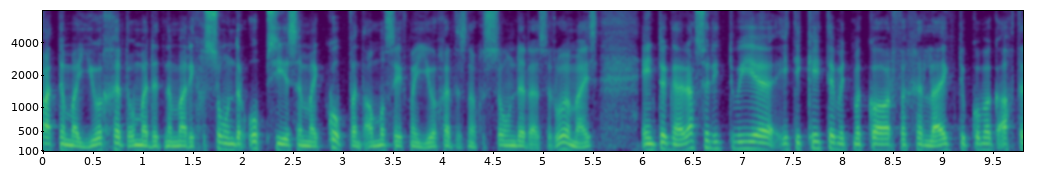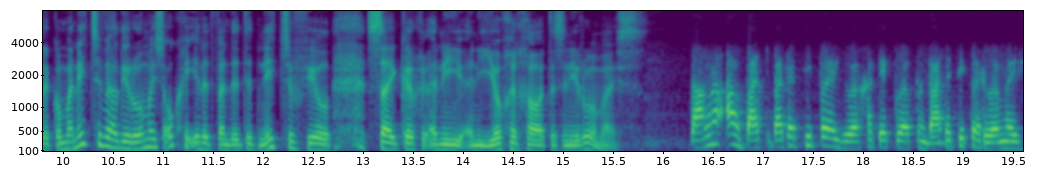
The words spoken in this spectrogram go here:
vat nou maar jogurt omdat dit nou maar die gesonder opsie is in my kop want almal sê vir my jogurt is nou gesonder as roomys en toe ek nou reg so die twee etikette met mekaar vergelyk, toe kom ek agter ek kom maar net sowel die roomys ook geëet het want dit het net soveel suiker in die in die jogurt gehad as in die roomys. Dan af wat watter tipe jogurt jy koop en watter tipe roomys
